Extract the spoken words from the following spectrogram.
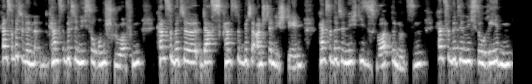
kannst du bitte den, kannst du bitte nicht so rumschlurfen? Kannst du bitte das, kannst du bitte anständig stehen? Kannst du bitte nicht dieses Wort benutzen? Kannst du bitte nicht so reden?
